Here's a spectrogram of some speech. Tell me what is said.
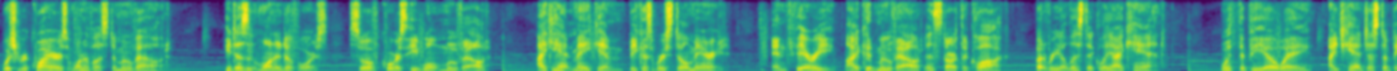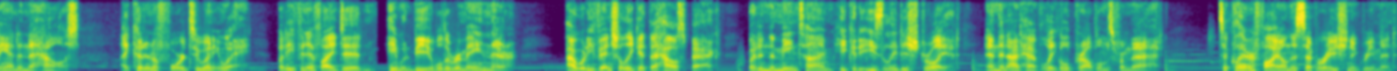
which requires one of us to move out. He doesn't want a divorce, so of course he won't move out. I can't make him because we're still married. In theory, I could move out and start the clock, but realistically I can't. With the POA, I can't just abandon the house. I couldn't afford to anyway, but even if I did, he would be able to remain there. I would eventually get the house back, but in the meantime, he could easily destroy it, and then I'd have legal problems from that. To clarify on the separation agreement,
